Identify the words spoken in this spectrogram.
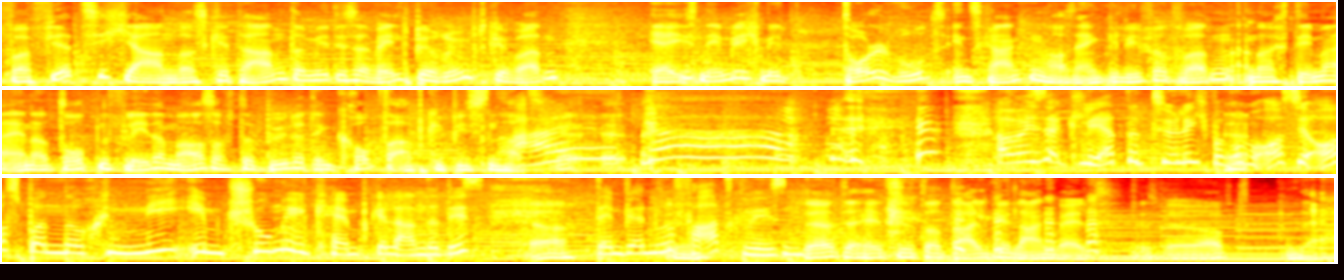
vor 40 Jahren was getan, damit ist er weltberühmt geworden. Er ist nämlich mit Tollwut ins Krankenhaus eingeliefert worden, nachdem er einer toten Fledermaus auf der Bühne den Kopf abgebissen hat. Alter! Aber es erklärt natürlich, warum Ozzy Osbourne noch nie im Dschungelcamp gelandet ist. Ja. Dem wäre nur Fahrt gewesen. Der, der hätte sich total gelangweilt. Das wäre überhaupt. Nein.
